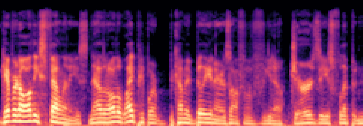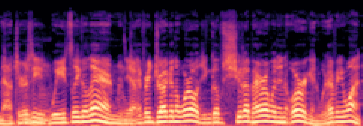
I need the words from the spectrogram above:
get rid of all these felonies. Now that all the white people are becoming billionaires off of you know Jersey's flipping now Jersey mm-hmm. weed's legal there, and Yeah. every drug in the world you can go shoot up heroin in Oregon, whatever you want.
